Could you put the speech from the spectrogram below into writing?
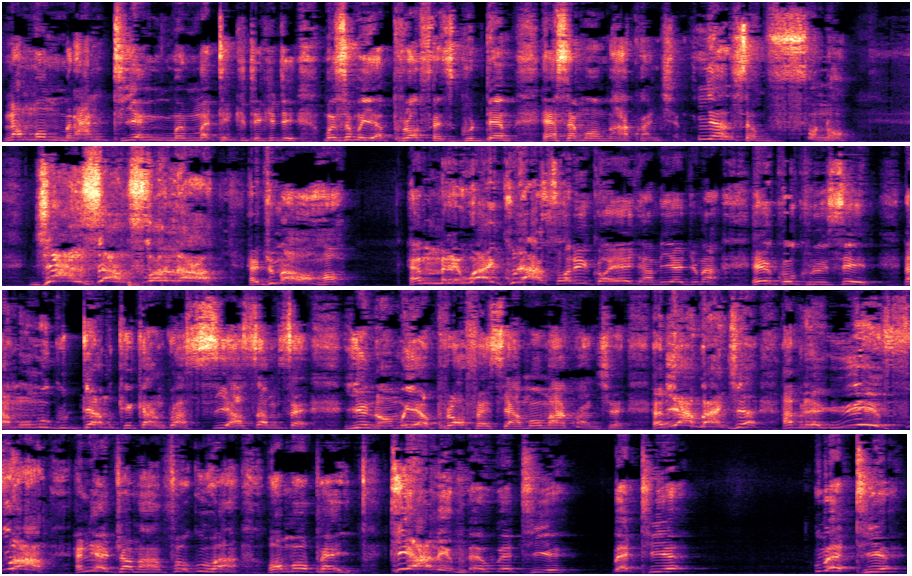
Na mo mmeranteɛ mma tikitikiti mo sɛ mo yɛ prophets good dem ɛsɛ mo ma akwankyɛm. Nyansamfo no. Gyansamfo no. Adwuma wɔ hɔ. mmerewa kura asɔre kɔ yɛ nyame adwuma ɛkɔ crusade na mo mu gu dam keka nkwa si asɛm sɛ yi na ɔmo yɛ prophecy a mo ma akwankyerɛ ɛbi akwankyerɛ abrɛ wifoɔ ɛne adwamanfo gu hɔ a ɔmo pɛ yi tia me pɛ wobɛtie wobɛtie wobɛtie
